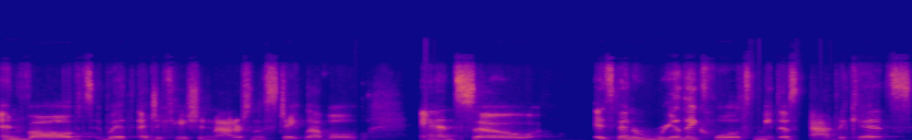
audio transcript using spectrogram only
involved with education matters on the state level. And so it's been really cool to meet those advocates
